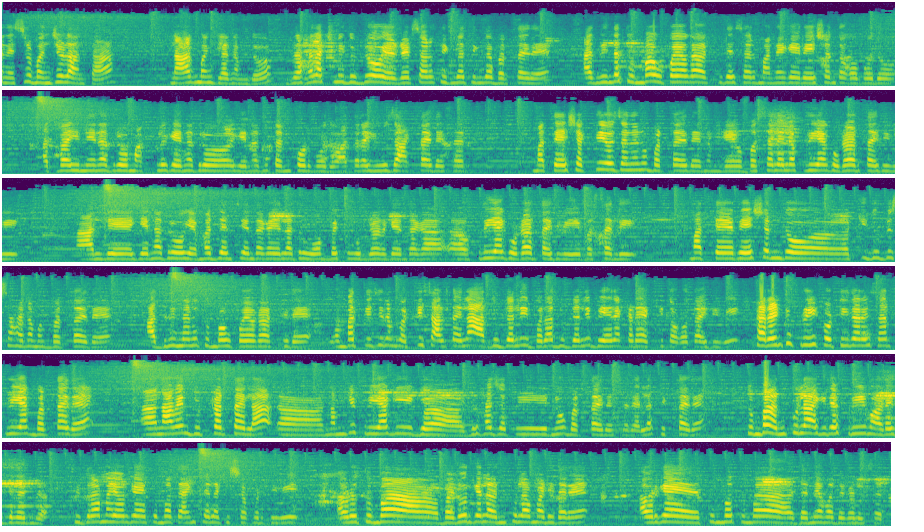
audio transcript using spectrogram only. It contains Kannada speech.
ನನ್ನ ಹೆಸರು ಮಂಜುಳಾ ಅಂತ. ನಾಗಮಂಗ್ಲ ನಮ್ದು. ಗೃಹಲಕ್ಷ್ಮಿ ದುಡ್ಡು ಎರಡೆರಡು ಸಾವಿರ ತಿಂಗಳ ತಿಂಗಳ ಬರ್ತಾ ಇದೆ. ಅದರಿಂದ ತುಂಬಾ ಉಪಯೋಗ ಆಗ್ತಿದೆ ಸರ್ ಮನೆಗೆ ರೇಷನ್ ತಗೋಬಹುದು ಅಥವಾ ಇನ್ನೇನಾದ್ರೂ ಮಕ್ಳಿಗೆ ಏನಾದ್ರು ಏನಾದ್ರು ತಂದ್ಕೊಡ್ಬೋದು ಆ ತರ ಯೂಸ್ ಆಗ್ತಾ ಇದೆ ಸರ್. ಮತ್ತೆ ಶಕ್ತಿ ಯೋಜನೆನು ಬರ್ತಾ ಇದೆ ನಮ್ಗೆ. ಬಸ್ಸಲ್ಲೆಲ್ಲ ಫ್ರೀಯಾಗಿ ಓಡಾಡ್ತಾ ಇದೀವಿ. ಅಲ್ಲಿ ಏನಾದ್ರು ಎಮರ್ಜೆನ್ಸಿ ಅಂದಾಗ ಎಲ್ಲಾದ್ರೂ ಹೋಗ್ಬೇಕು ಊರ್ಗಳಿಗೆ ಅಂದಾಗ ಫ್ರೀಯಾಗಿ ಓಡಾಡ್ತಾ ಇದೀವಿ ಬಸ್ಸಲ್ಲಿ ಮತ್ತೆ ರೇಷನ್ದು ಅಕ್ಕಿ ದುಡ್ಡು ಸಹ ನಮಗ್ ಬರ್ತಾ ಇದೆ. ಅದರಿಂದನೂ ತುಂಬಾ ಉಪಯೋಗ ಆಗ್ತಿದೆ. ಒಂಬತ್ತು ಕೆಜಿ ನಮ್ಗೆ ಅಕ್ಕಿ ಸಾಲ್ತಾ ಇಲ್ಲ. ಆ ದುಡ್ಡಲ್ಲಿ, ಬರೋ ದುಡ್ಡಲ್ಲಿ ಬೇರೆ ಕಡೆ ಅಕ್ಕಿ ತಗೋತಾ ಇದೀವಿ ಕರೆಂಟ್ ಫ್ರೀ ಕೊಟ್ಟಿದ್ದಾರೆ ಸರ್. ಫ್ರೀಯಾಗಿ ಬರ್ತಾ ಇದೆ. ನಾವೇನ್ ದುಡ್ಡು ಕಟ್ತಾ ಇಲ್ಲ. ನಮ್ಗೆ ಫ್ರೀಯಾಗಿ ಗೃಹ ಜೊತೆನೂ ಬರ್ತಾ ಇದೆ ಸರ್. ಎಲ್ಲ ಸಿಗ್ತಾ ಇದೆ. ತುಂಬಾ ಅನುಕೂಲ ಆಗಿದೆ ಫ್ರೀ ಮಾಡಿದ್ರಿಂದ. ಸಿದ್ದರಾಮಯ್ಯ ಅವ್ರಿಗೆ ತುಂಬಾ ಥ್ಯಾಂಕ್ಸ್ ಹೇಳಕ್ ಇಷ್ಟಪಡ್ತೀವಿ. ಅವರು ತುಂಬಾ ಬಡವ್ರಿಗೆಲ್ಲ ಅನುಕೂಲ ಮಾಡಿದ್ದಾರೆ. ಅವ್ರಿಗೆ ತುಂಬಾ ತುಂಬಾ ಧನ್ಯವಾದಗಳು ಸರ್.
